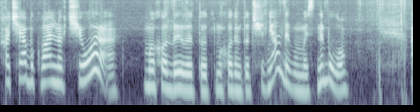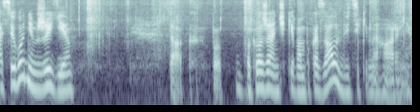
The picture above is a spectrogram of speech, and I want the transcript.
Хоча буквально вчора ми ходили тут, ми ходимо тут щодня, дивимось, не було. А сьогодні вже є. Так, баклажанчики вам показали, дивіться, які вони гарні.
